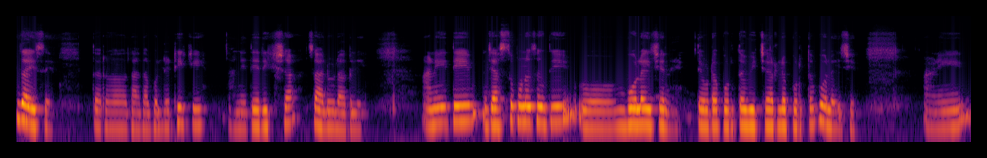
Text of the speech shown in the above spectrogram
जायचं आहे तर दादा बोलले ठीक आहे. आणि ते रिक्षा चालू लागले. आणि ते जास्त कोणासंगती बोलायचे नाही. तेवढ्यापुरतं विचारल्यापुरतं बोलायचे. आणि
